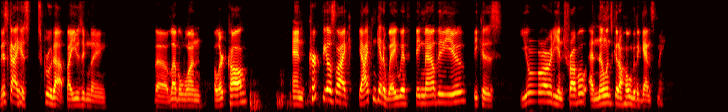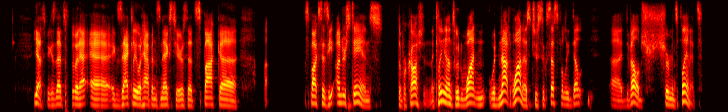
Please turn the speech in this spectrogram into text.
this guy has screwed up by using the the level one alert call. And Kirk feels like, yeah, I can get away with being mouthy to you because you're already in trouble and no one's going to hold it against me. Yes, because that's what ha- uh, exactly what happens next here is that Spock uh, uh, Spock says he understands the precaution. The Klingons would want would not want us to successfully del- uh, develop Sherman's planet.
